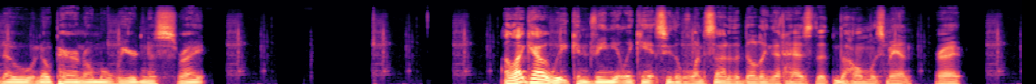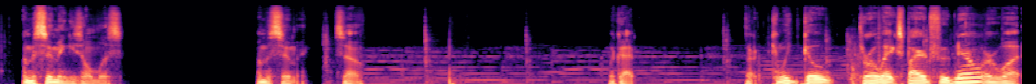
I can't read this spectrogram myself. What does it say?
No no paranormal weirdness, right? I like how we conveniently can't see the one side of the building that has the, the homeless man, right? I'm assuming he's homeless. I'm assuming. So. Okay. Can we go throw away expired food now, or what?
